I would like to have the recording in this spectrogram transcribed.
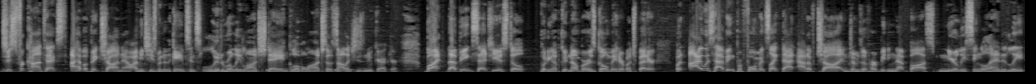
just for context, I have a big Cha now. I mean, she's been in the game since literally launch day and global launch, so it's not like she's a new character. But that being said, she is still putting up good numbers. Go made her much better. But I was having performance like that out of Cha in terms of her beating that boss nearly single handedly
